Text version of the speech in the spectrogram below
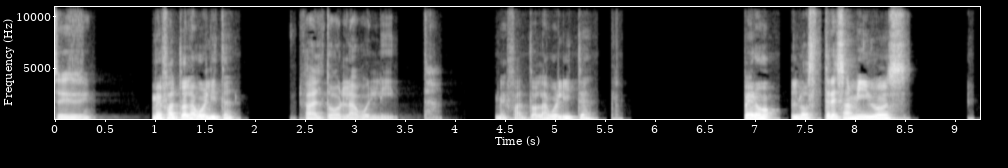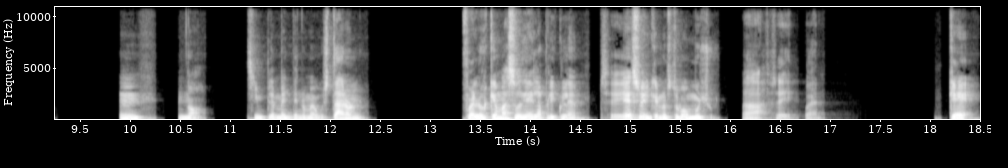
Sí, sí, sí. Me faltó la abuelita. Faltó la abuelita. Me faltó la abuelita. Pero los tres amigos. mm, no. Simplemente no me gustaron. Fue lo que más odié de la película. Sí. Eso y que no estuvo mucho. Ah, sí, bueno. Que.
